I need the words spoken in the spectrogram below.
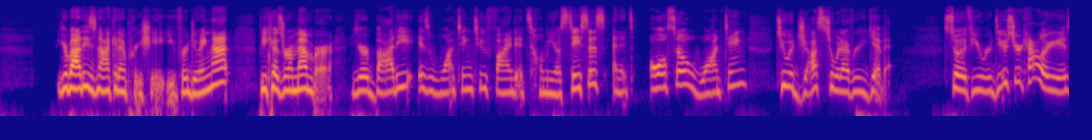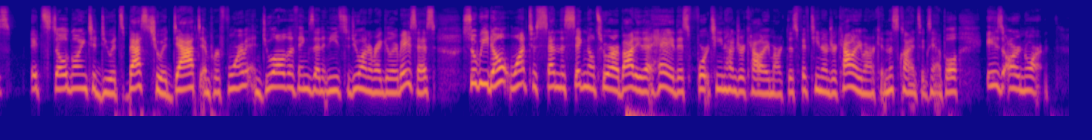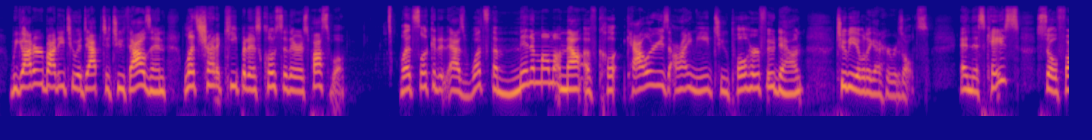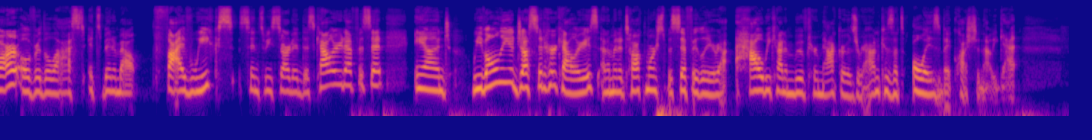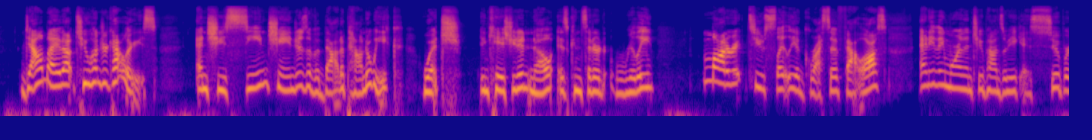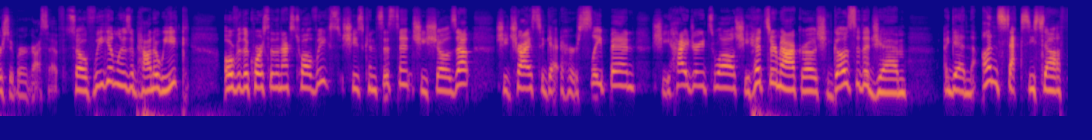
Your body's not going to appreciate you for doing that because remember, your body is wanting to find its homeostasis and it's also wanting to adjust to whatever you give it. So if you reduce your calories, it's still going to do its best to adapt and perform and do all the things that it needs to do on a regular basis. So we don't want to send the signal to our body that, hey, this 1400 calorie mark, this 1500 calorie mark in this client's example is our norm. We got our body to adapt to 2000. Let's try to keep it as close to there as possible. Let's look at it as what's the minimum amount of cal- calories I need to pull her food down to be able to get her results. In this case, so far over the last, it's been about five weeks since we started this calorie deficit, and we've only adjusted her calories. And I'm going to talk more specifically about how we kind of moved her macros around because that's always a big question that we get. Down by about 200 calories. And she's seen changes of about a pound a week, which, in case you didn't know, is considered really moderate to slightly aggressive fat loss anything more than two pounds a week is super, super aggressive. So if we can lose a pound a week over the course of the next 12 weeks, she's consistent. She shows up. She tries to get her sleep in. She hydrates well. She hits her macros. She goes to the gym. Again, the unsexy stuff.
